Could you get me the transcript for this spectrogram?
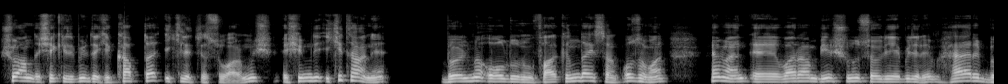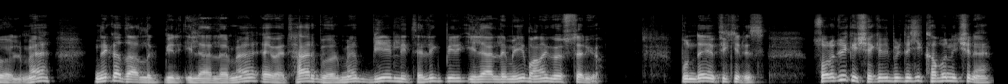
Şu anda şekil 1'deki kapta 2 litre su varmış. E şimdi 2 tane bölme olduğunun farkındaysan o zaman hemen e, varan bir şunu söyleyebilirim. Her bölme ne kadarlık bir ilerleme? Evet her bölme 1 litrelik bir ilerlemeyi bana gösteriyor. Bunda en fikiriz. Sonra diyor ki şekil 1'deki kabın içine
